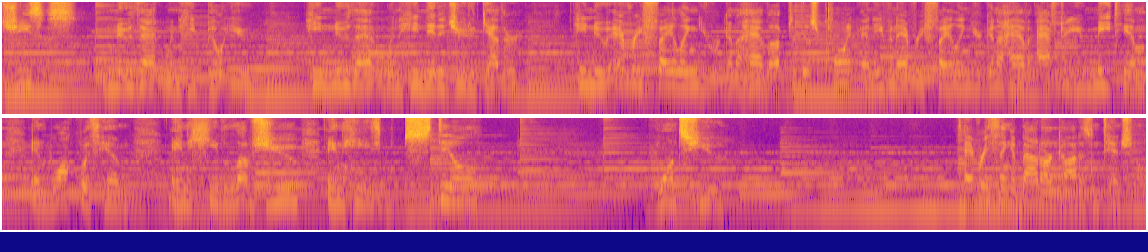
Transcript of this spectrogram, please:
Jesus knew that when he built you, he knew that when he knitted you together. He knew every failing you were going to have up to this point and even every failing you're going to have after you meet him and walk with him. And he loves you and he still wants you. Everything about our God is intentional.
